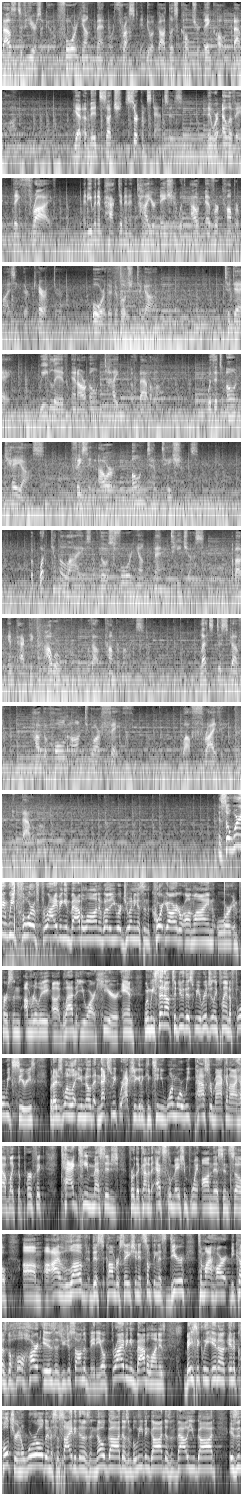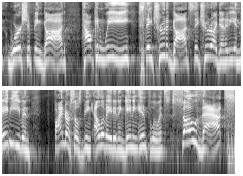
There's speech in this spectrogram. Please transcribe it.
Thousands of years ago, four young men were thrust into a godless culture they called Babylon. Yet, amid such circumstances, they were elevated, they thrived, and even impacted an entire nation without ever compromising their character or their devotion to God. Today, we live in our own type of Babylon, with its own chaos, facing our own temptations. But what can the lives of those four young men teach us about impacting our world without compromise? Let's discover how to hold on to our faith while thriving in Babylon. And so we're in week four of Thriving in Babylon. And whether you are joining us in the courtyard or online or in person, I'm really uh, glad that you are here. And when we set out to do this, we originally planned a four week series. But I just want to let you know that next week we're actually going to continue one more week. Pastor Mac and I have like the perfect tag team message for the kind of the exclamation point on this. And so um, I've loved this conversation. It's something that's dear to my heart because the whole heart is, as you just saw in the video, thriving in Babylon is basically in a, in a culture, in a world, in a society that doesn't know God, doesn't believe in God, doesn't value God, isn't worshiping God. How can we stay true to God, stay true to our identity, and maybe even find ourselves being elevated and gaining influence so that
